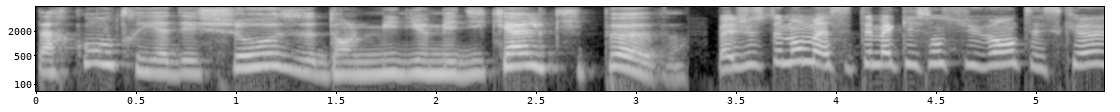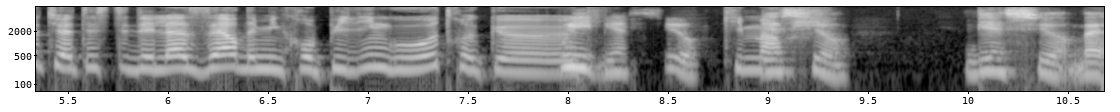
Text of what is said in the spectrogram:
Par contre, il y a des choses dans le milieu médical qui peuvent. Bah justement, bah, c'était ma question suivante. Est-ce que tu as testé des lasers, des micro-peelings ou autres que... Oui, bien sûr. Qui marchent? Bien sûr. Bien sûr. Bah,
